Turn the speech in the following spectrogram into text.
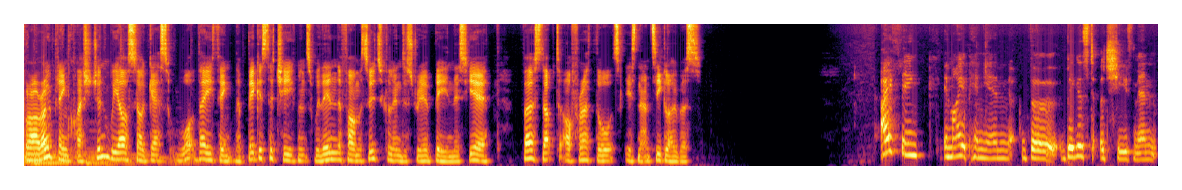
For our opening question, we asked our guests what they think the biggest achievements within the pharmaceutical industry have been this year. First up to offer her thoughts is Nancy Globus. I think, in my opinion, the biggest achievement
